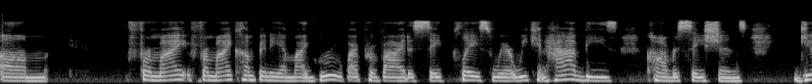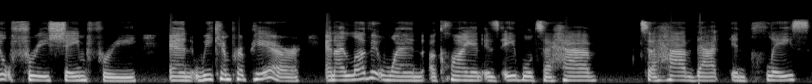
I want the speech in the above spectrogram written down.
um, for my for my company and my group i provide a safe place where we can have these conversations guilt free shame free and we can prepare and i love it when a client is able to have to have that in place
